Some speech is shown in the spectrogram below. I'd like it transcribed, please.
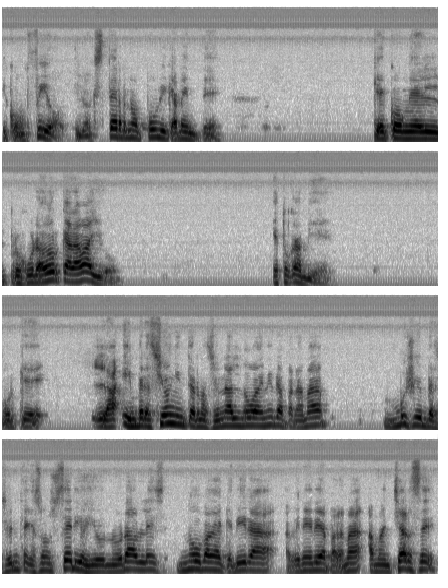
y confío, y lo externo públicamente, que con el procurador Caraballo esto cambie. Porque la inversión internacional no va a venir a Panamá. Muchos inversionistas que son serios y honorables no van a querer a, venir a Panamá a mancharse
